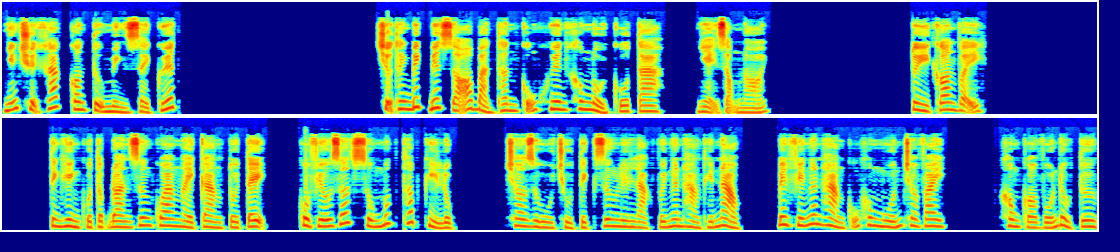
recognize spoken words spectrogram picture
những chuyện khác con tự mình giải quyết. Triệu Thanh Bích biết rõ bản thân cũng khuyên không nổi cô ta, nhẹ giọng nói. Tùy con vậy. Tình hình của tập đoàn Dương Quang ngày càng tồi tệ, cổ phiếu rớt xuống mức thấp kỷ lục. Cho dù chủ tịch Dương liên lạc với ngân hàng thế nào, bên phía ngân hàng cũng không muốn cho vay, không có vốn đầu tư.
